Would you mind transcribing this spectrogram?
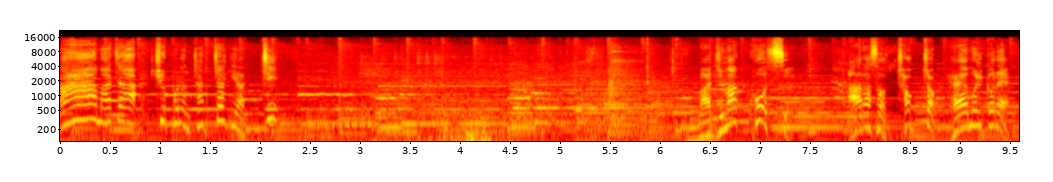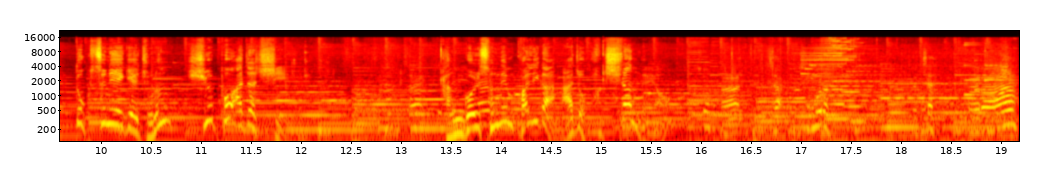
아 맞아. 슈퍼는 저쪽이었지? 마지막 코스. 알아서 척척 햄을 꺼내 똑순이에게 주는 슈퍼 아저씨. 단골 손님 관리가 아주 확실한데요. 아, 자, 물어. 자, 가라.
